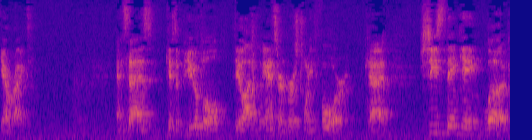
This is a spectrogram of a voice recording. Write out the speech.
Yeah, right. And says, gives a beautiful theological answer in verse 24. Okay? She's thinking, look,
